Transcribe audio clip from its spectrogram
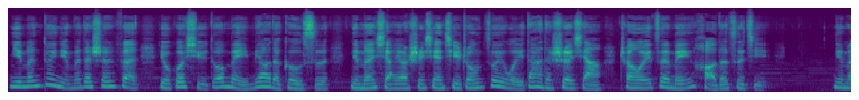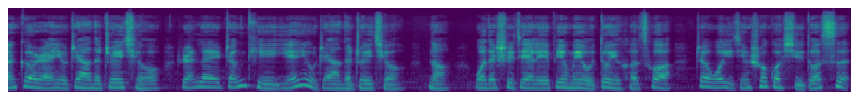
你们对你们的身份有过许多美妙的构思，你们想要实现其中最伟大的设想，成为最美好的自己。你们个人有这样的追求，人类整体也有这样的追求。那我的世界里并没有对和错，这我已经说过许多次。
